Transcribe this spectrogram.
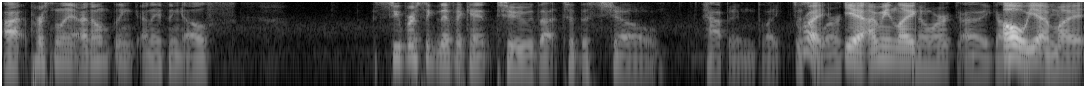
I personally I don't think anything else super significant to that to this show happened. Like just right. work. Yeah, I mean like no work. I got. oh yeah, sleep, my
